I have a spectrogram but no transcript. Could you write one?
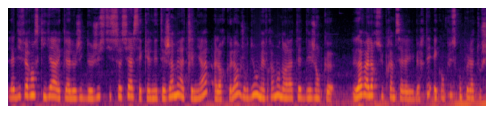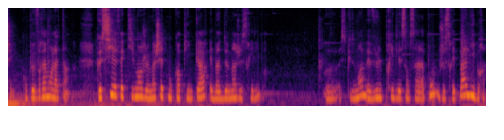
La différence qu'il y a avec la logique de justice sociale, c'est qu'elle n'était jamais atteignable, alors que là, aujourd'hui, on met vraiment dans la tête des gens que la valeur suprême, c'est la liberté, et qu'en plus, qu'on peut la toucher, qu'on peut vraiment l'atteindre. Que si effectivement je m'achète mon camping-car, et eh ben demain, je serai libre. Euh, excuse-moi, mais vu le prix de l'essence à la pompe, je ne serai pas libre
